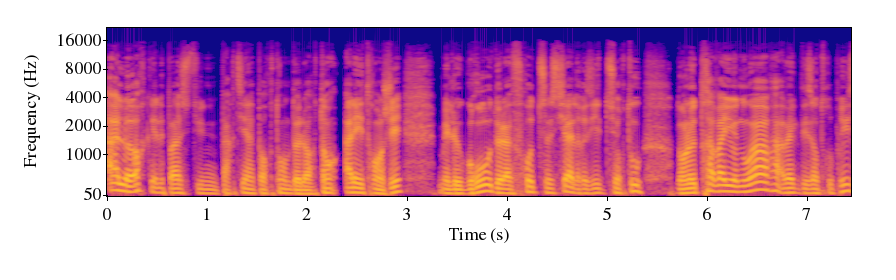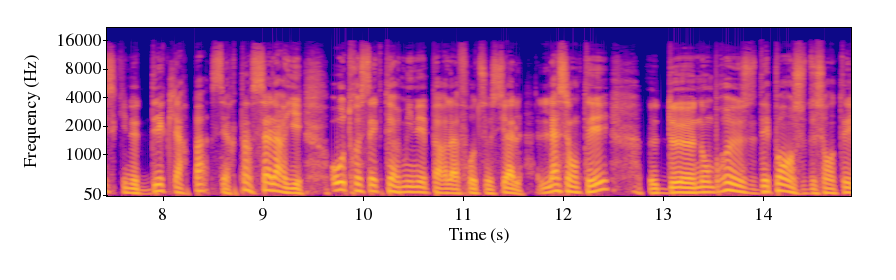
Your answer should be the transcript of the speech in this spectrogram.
alors qu'elles passent une partie importante de leur temps à l'étranger. Mais le gros de la fraude sociale réside surtout dans le travail au noir avec des entreprises qui ne déclarent pas certains salariés. Autre secteur miné par la fraude sociale, la santé de nombreuses dépenses de santé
